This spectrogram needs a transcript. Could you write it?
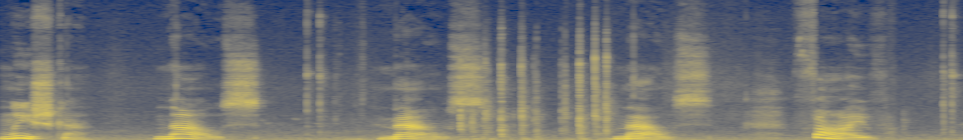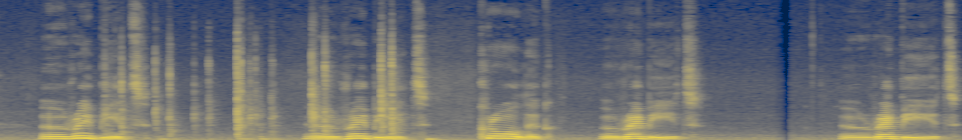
Мишка. Mouse. Mouse. Mouse. Five. Uh, rabbit. Uh, rabbit. Кролик. Rabbit. Uh, rabbit.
